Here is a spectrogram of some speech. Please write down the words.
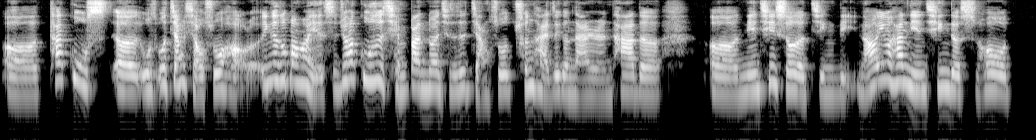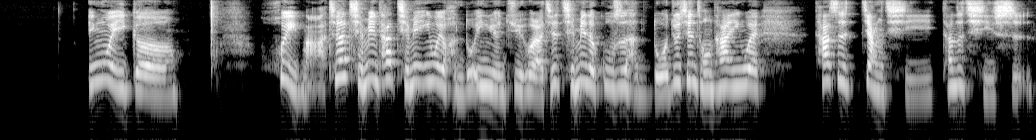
呃，他故事呃，我我讲小说好了，应该说漫画也是，就他故事前半段其实讲说春海这个男人他的呃年轻时候的经历，然后因为他年轻的时候，因为一个。会嘛？其实他前面，他前面因为有很多因缘聚会来，其实前面的故事很多。就先从他，因为他是将棋，他是骑士。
